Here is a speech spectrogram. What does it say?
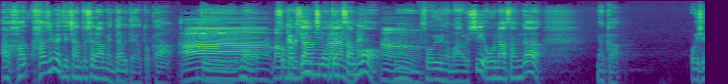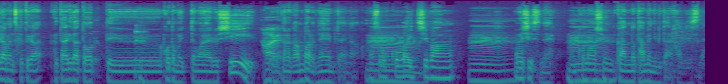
あは初めてちゃんとしたラーメン食べたよとかあーまあお客さん現地のお客さんも、うんそういうのもあるしオーナーさんがなんか美味しいラーメン作ってくれてありがとうっていうことも言ってもらえるし、はい。これから頑張るねみたいな、まあ、そこが一番うん。嬉しいですね、この瞬間のためにみたいな感じですね。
